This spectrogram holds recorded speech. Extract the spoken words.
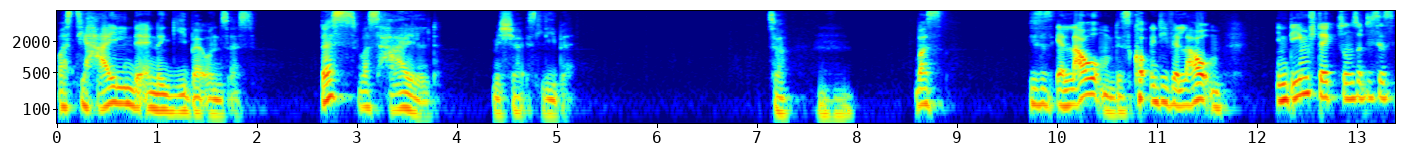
was die heilende Energie bei uns ist. Das, was heilt, Micha, ist Liebe. So. Mhm. Was dieses Erlauben, das kognitive Erlauben, in dem steckt schon so dieses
